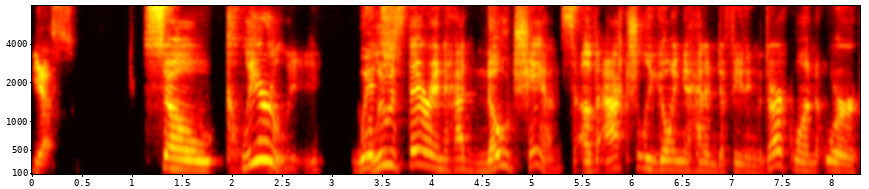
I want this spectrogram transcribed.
Yes. So clearly, which Lews Therin had no chance of actually going ahead and defeating the Dark One or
